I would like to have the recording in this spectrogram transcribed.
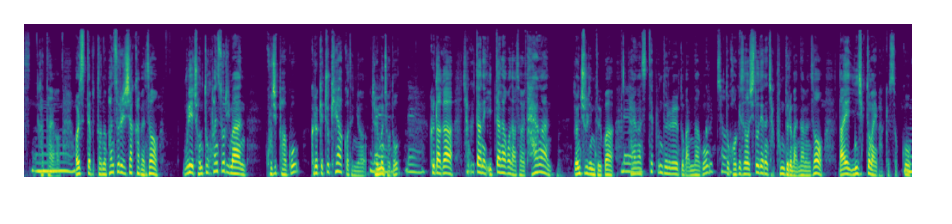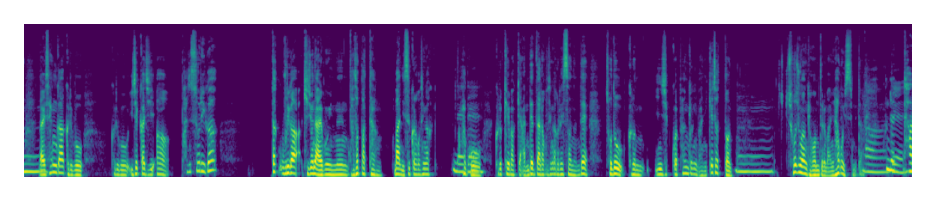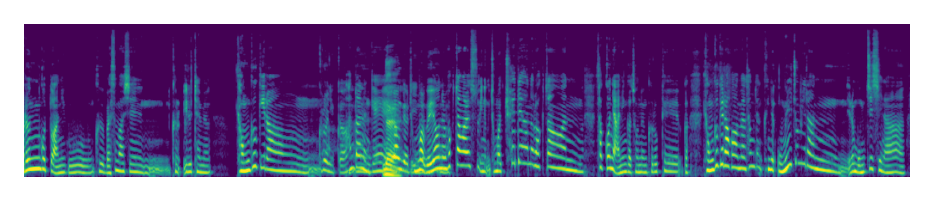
아요 음. 어렸을 때부터는 판소리를 시작하면서 우리의 전통 판소리만 고집하고 그렇게 쭉 해왔거든요. 젊은 네, 저도. 네. 그러다가 창극단에 입단하고 나서 다양한 연출님들과 네. 다양한 스태프분들을 또 만나고 그렇죠. 또 거기서 시도되는 작품들을 만나면서 나의 인식도 많이 바뀌었었고 음. 나의 생각 그리고 그리고 이제까지 아 판소리가 딱 우리가 기존에 알고 있는 다섯 바탕만 있을 거라고 생각 하고 네, 네. 그렇게밖에 안 된다라고 생각을 했었는데 저도 그런 인식과 편견이 많이 깨졌던 음. 소중한 경험들을 많이 하고 있습니다. 아, 근데 네. 다른 것도 아니고 그 말씀하신 그 이를테면 경극이랑 그러니까 한다는 네. 게 네. 정말 외연을 네. 확장할 수 있는 정말 최대한으로 확장한 사건이 아닌가 저는 그렇게 그러니까 경극이라고 하면 상당히 굉장히 오밀조밀한 이런 몸짓이나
